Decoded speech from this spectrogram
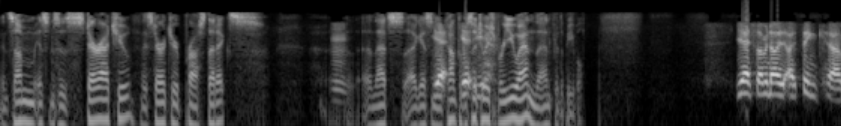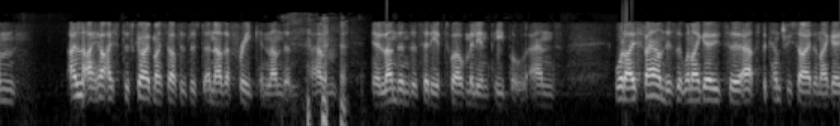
in some instances, stare at you. They stare at your prosthetics. Mm. And that's, I guess, an yeah, uncomfortable yeah, situation yeah. for you and then for the people. Yes, I mean, I, I think um, I, I, I describe myself as just another freak in London. Um, you know, London's a city of 12 million people, and what I found is that when I go to out to the countryside and I go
